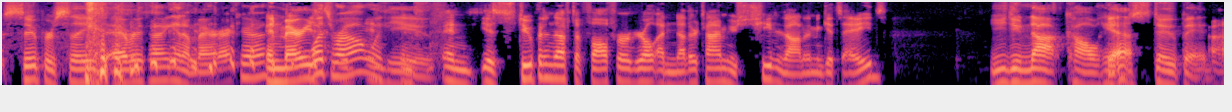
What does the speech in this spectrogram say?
supersedes everything in America. And married. What's wrong and- with you? And, and is stupid enough to fall for a girl another time who's cheated on him and gets AIDS. You do not call him Yeah. stupid. Uh.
